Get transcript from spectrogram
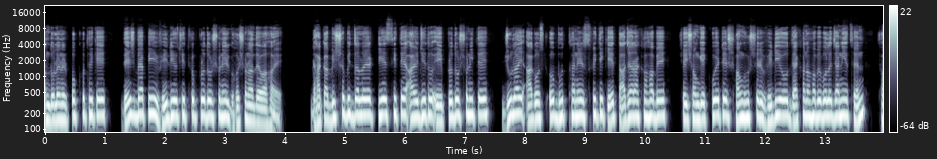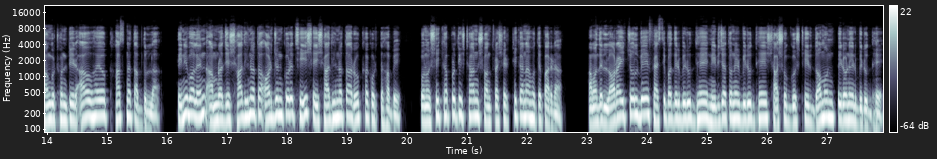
আন্দোলনের পক্ষ থেকে দেশব্যাপী ভিডিও চিত্র প্রদর্শনীর ঘোষণা দেওয়া হয়। ঢাকা বিশ্ববিদ্যালয়ের টিএসসিতে আয়োজিত এই প্রদর্শনীতে জুলাই আগস্ট অভ্যুত্থানের স্মৃতিকে তাজা রাখা হবে, সেই সঙ্গে কুয়েটের সংঘর্ষের ভিডিও দেখানো হবে বলে জানিয়েছেন সংগঠনটির আহ্বায়ক হাসনাত আবদুল্লাহ। তিনি বলেন, আমরা যে স্বাধীনতা অর্জন করেছি, সেই স্বাধীনতা রক্ষা করতে হবে। কোনো শিক্ষা প্রতিষ্ঠান সন্ত্রাসের ঠিকানা হতে পারে না। আমাদের লড়াই চলবে ফ্যাসিবাদের বিরুদ্ধে, নির্যাতনের বিরুদ্ধে, শাসক গোষ্ঠীর দমন পীড়নের বিরুদ্ধে।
